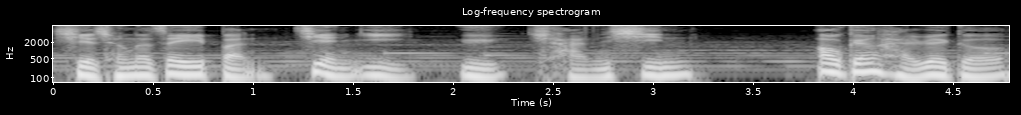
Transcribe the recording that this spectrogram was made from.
写成了这一本《剑意与禅心》。奥根海瑞格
